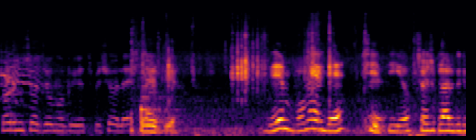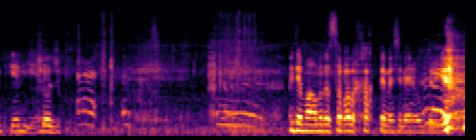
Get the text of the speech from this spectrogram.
Çorun çocuğumu büyütmüş şöyle ne diyor. Değil mi? Bu evde şey diyor. Çocuklar gidip geliyor. Çocuk Bir de Mahmut'a sabahlık kalk demesi beni öldürüyor.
